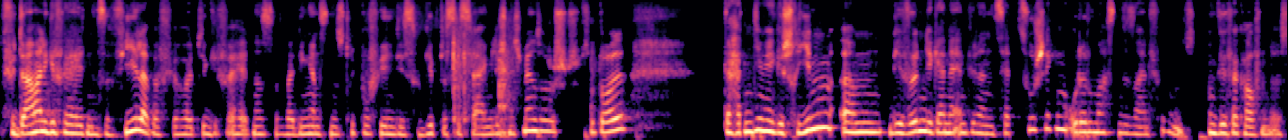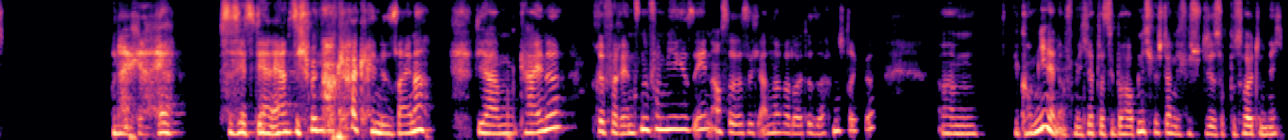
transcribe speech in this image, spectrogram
für damalige Verhältnisse viel, aber für heutige Verhältnisse bei den ganzen Strickprofilen, die es so gibt, ist das ja eigentlich nicht mehr so, so doll. Da hatten die mir geschrieben, ähm, wir würden dir gerne entweder ein Set zuschicken oder du machst ein Design für uns und wir verkaufen das. Und dann habe ich gedacht, hä, ist das jetzt deren Ernst? Ich bin noch gar kein Designer. Die haben keine Referenzen von mir gesehen, außer dass ich andere Leute Sachen stricke. Ähm, wie kommen die denn auf mich? Ich habe das überhaupt nicht verstanden. Ich verstehe das auch bis heute nicht.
